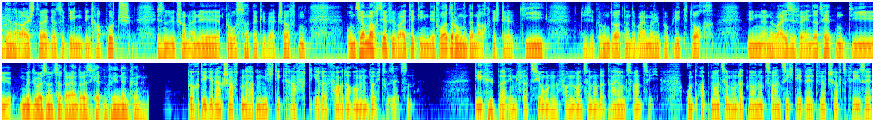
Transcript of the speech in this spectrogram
Der Generalstreik, also gegen den Kapputsch, ist natürlich schon eine Großtat der Gewerkschaften. Und sie haben auch sehr viel weitergehende Forderungen danach gestellt, die diese Grundordnung der Weimarer Republik doch in einer Weise verändert hätten, die möglicherweise 1933 hätten verhindern können. Doch die Gewerkschaften haben nicht die Kraft, ihre Forderungen durchzusetzen. Die Hyperinflation von 1923 und ab 1929 die Weltwirtschaftskrise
